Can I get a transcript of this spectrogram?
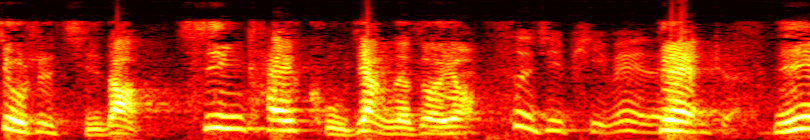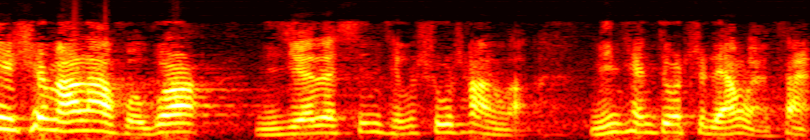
就是起到辛开苦降的作用，刺激脾胃的。对，你一吃麻辣火锅，你觉得心情舒畅了，明天多吃两碗饭。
